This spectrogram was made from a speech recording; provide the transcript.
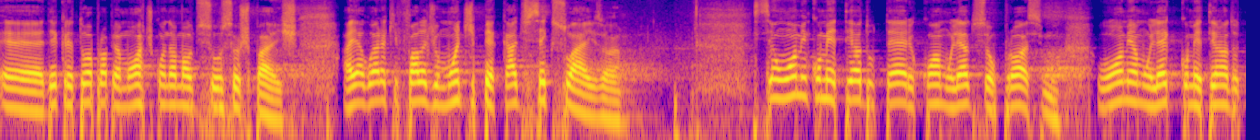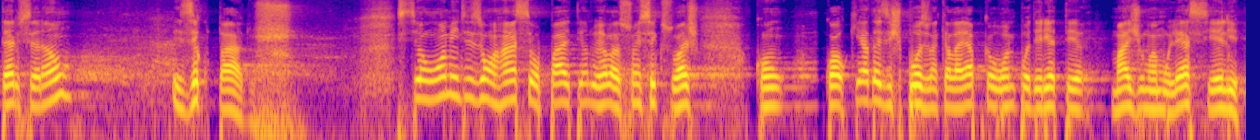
É, decretou a própria morte quando amaldiçoou seus pais. Aí agora que fala de um monte de pecados sexuais, ó. Se um homem cometer adultério com a mulher do seu próximo, o homem e a mulher que cometeram adultério serão executados. Se um homem desonrar seu pai tendo relações sexuais com qualquer das esposas naquela época, o homem poderia ter mais de uma mulher se ele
